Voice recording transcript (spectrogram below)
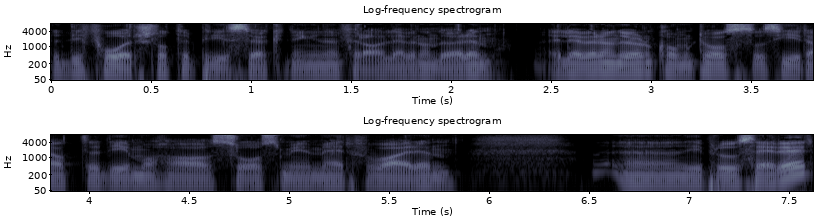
de foreslåtte prisøkningene fra leverandøren. Leverandøren kommer til oss og sier at de må ha så og så mye mer for varen eh, de produserer.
